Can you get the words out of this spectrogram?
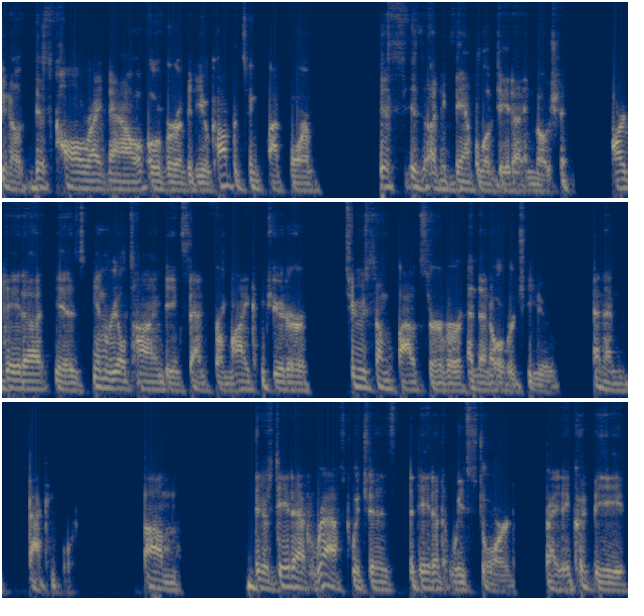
you know, this call right now over a video conferencing platform, this is an example of data in motion. Our data is in real time being sent from my computer to some cloud server and then over to you and then back and forth. Um, there's data at rest, which is the data that we've stored, right? It could be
